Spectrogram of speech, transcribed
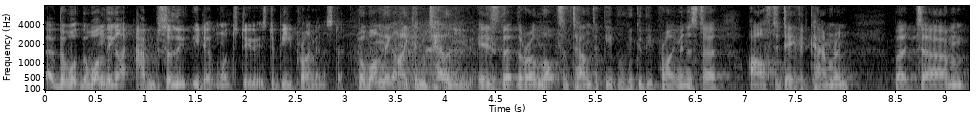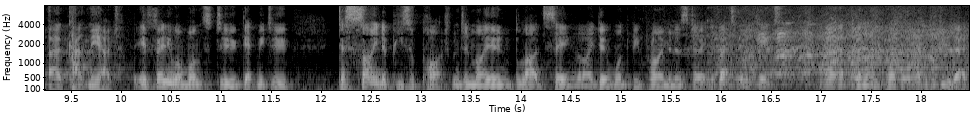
Uh, the, the, one thing I absolutely don't want to do is to be Prime Minister. The one thing I can tell you is that there are lots of talented people who could be Prime Minister after David Cameron, but um, uh, count me out. If anyone wants to get me to to sign a piece of parchment in my own blood saying that I don't want to be Prime Minister. If that's what it takes, uh, then I'm perfectly happy to do that.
